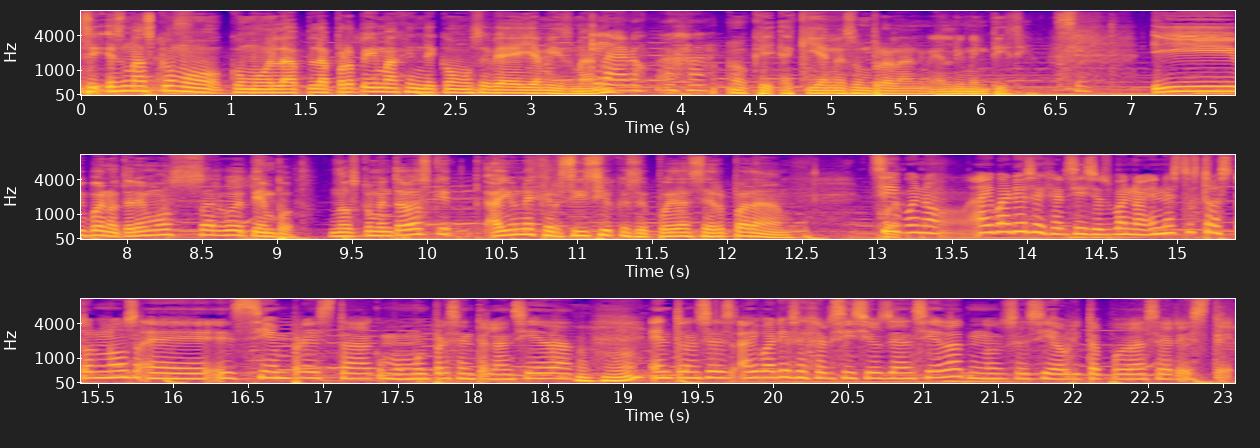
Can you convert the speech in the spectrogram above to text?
Sí, es más como, como la, la propia imagen de cómo se ve a ella misma, ¿no? Claro, ajá, Ok, aquí ya no es un problema alimenticio. sí. Y bueno, tenemos algo de tiempo. Nos comentabas que hay un ejercicio que se puede hacer para... Sí, bueno, hay varios ejercicios. Bueno, en estos trastornos eh, siempre está como muy presente la ansiedad. Entonces hay varios ejercicios de ansiedad. No sé si ahorita puedo hacer este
